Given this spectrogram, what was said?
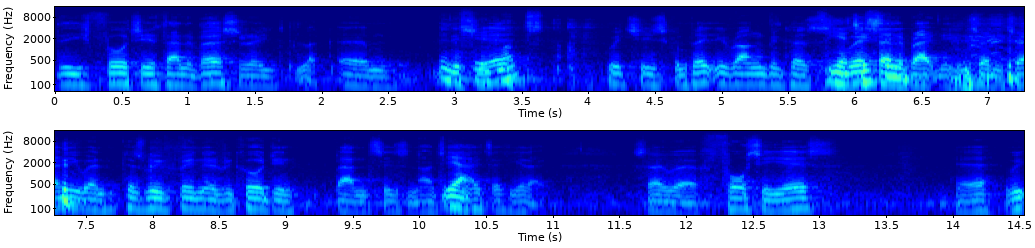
the 40th anniversary um, In a this few year, months. which is completely wrong because Yeah, we're celebrating it in 2020 when because we've been a recording band since 1980, you know. So uh, 40 years. Yeah, we,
